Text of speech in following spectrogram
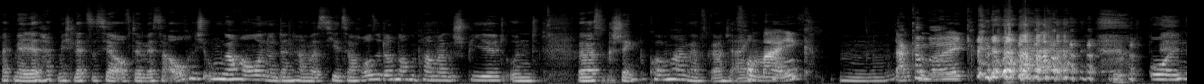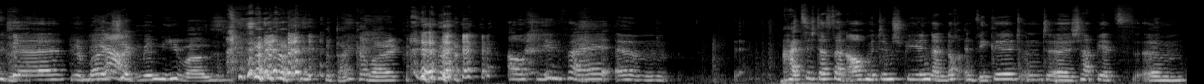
hat, mir, hat mich letztes Jahr auf der Messe auch nicht umgehauen und dann haben wir es hier zu Hause doch noch ein paar Mal gespielt und weil wir es geschenkt bekommen haben, wir haben es gar nicht Von eingekauft. Mike. Danke, Danke, Mike. Und äh, Der Mike Ja. schenkt mir nie was. Danke, Mike. Auf jeden Fall ähm, hat sich das dann auch mit dem Spielen dann doch entwickelt und äh, ich habe jetzt ähm,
